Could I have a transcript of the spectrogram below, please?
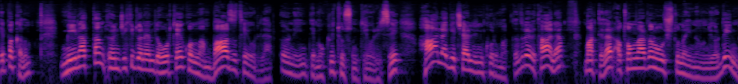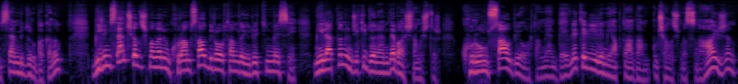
E bakalım milattan önceki dönemde ortaya konulan bazı teoriler örneğin Demokritos'un teorisi hala geçerliliğini korumaktadır. Evet hala maddeler atomlardan oluştuğuna inanılıyor değil mi? Sen bir dur bakalım. Bilimsel çalışmaların kuramsal bir ortamda üretilmesi önceki dönemde başlamıştır. Kurumsal bir ortam yani devlet eliyle mi yaptı adam bu çalışmasını? Hayır canım.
